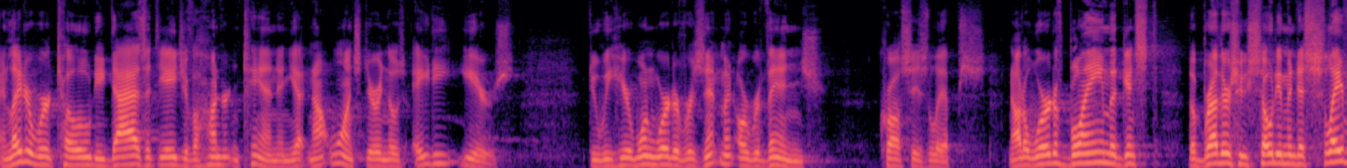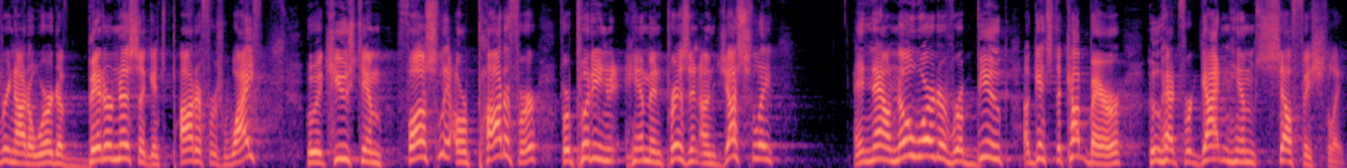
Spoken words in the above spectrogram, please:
and later we're told he dies at the age of 110, and yet not once during those 80 years do we hear one word of resentment or revenge cross his lips. Not a word of blame against the brothers who sold him into slavery, not a word of bitterness against Potiphar's wife who accused him falsely, or Potiphar for putting him in prison unjustly. And now, no word of rebuke against the cupbearer who had forgotten him selfishly.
